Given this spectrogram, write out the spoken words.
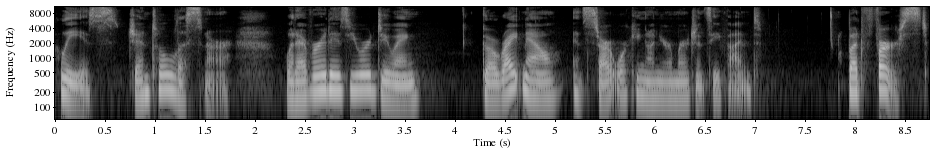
Please, gentle listener, whatever it is you are doing, go right now and start working on your emergency fund. But first,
